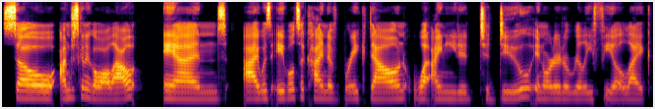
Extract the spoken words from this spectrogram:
so i'm just going to go all out and I was able to kind of break down what I needed to do in order to really feel like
